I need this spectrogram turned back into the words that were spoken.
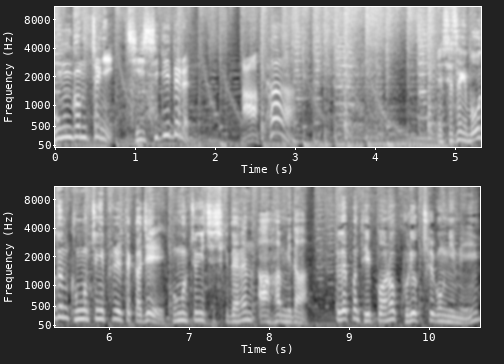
궁금증이 지식이 되는 아하. 네, 세상의 모든 궁금증이 풀릴 때까지 궁금증이 지식이 되는 아하입니다. 휴대폰 뒷번호 9670님이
